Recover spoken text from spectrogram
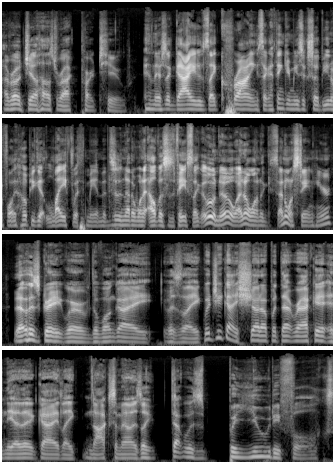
I wrote Jailhouse Rock Part 2. And there's a guy who's like crying. He's like, "I think your music's so beautiful. I hope you get life with me." And this is another one of Elvis's face, like, "Oh no, I don't want to. I don't want to stay in here." That was great where the one guy was like, Would you guys shut up with that racket? And the other guy like knocks him out. He's like, That was beautiful.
